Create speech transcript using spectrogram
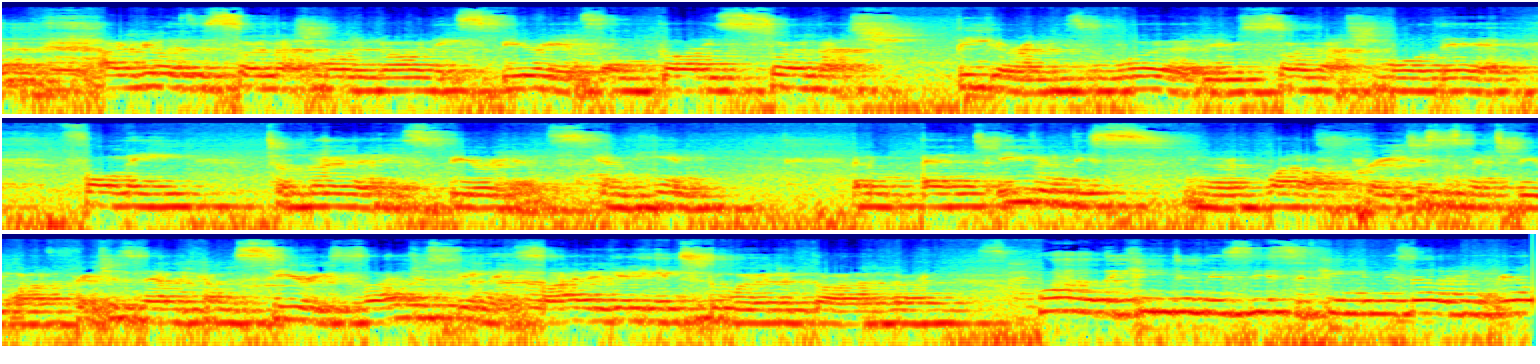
I realise there's so much more to know and experience, and God is so much bigger, and His Word, there is so much more there for me to learn and experience in Him. And, and even this, you know, one-off preach, this is meant to be a one-off preach, has now become a series I've just been excited getting into the Word of God and going, wow, the kingdom is this, the kingdom is that. I didn't realise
